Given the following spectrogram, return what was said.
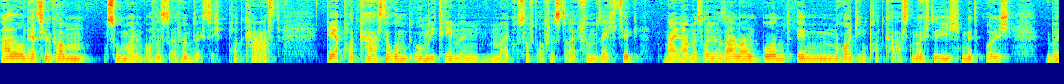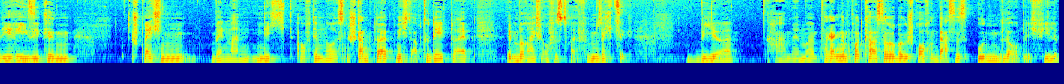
Hallo und herzlich willkommen zu meinem Office 365 Podcast, der Podcast rund um die Themen Microsoft Office 365. Mein Name ist Oliver Seimann und im heutigen Podcast möchte ich mit euch über die Risiken sprechen, wenn man nicht auf dem neuesten Stand bleibt, nicht up to date bleibt im Bereich Office 365. Wir haben in meinem vergangenen Podcast darüber gesprochen, dass es unglaublich viele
